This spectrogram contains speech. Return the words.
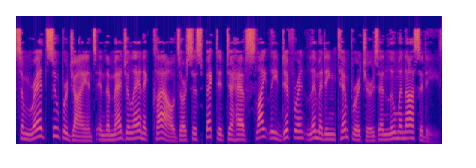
Some red supergiants in the Magellanic Clouds are suspected to have slightly different limiting temperatures and luminosities.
